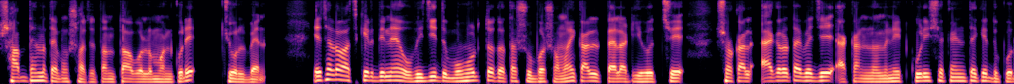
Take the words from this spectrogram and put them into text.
সাবধানতা এবং সচেতনতা অবলম্বন করে চলবেন। এছাড়াও আজকের দিনে অভিজিৎ মুহূর্ত তথা শুভ সময়কাল বেলাটি হচ্ছে সকাল এগারোটা বেজে একান্ন মিনিট কুড়ি সেকেন্ড থেকে দুপুর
